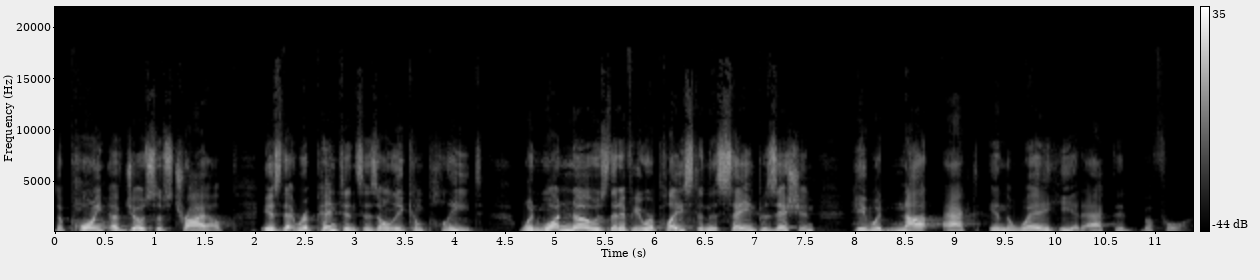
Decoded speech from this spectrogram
The point of Joseph's trial is that repentance is only complete when one knows that if he were placed in the same position, he would not act in the way he had acted before.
